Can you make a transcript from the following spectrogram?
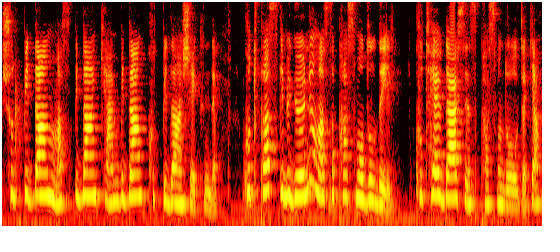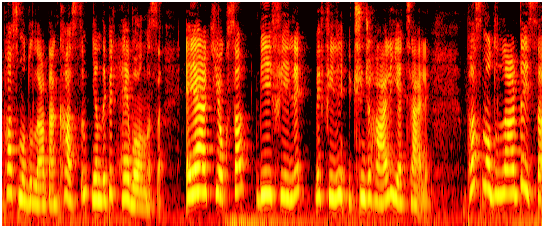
should be done, must be done, can be done, could be done şeklinde. Pass gibi görünüyor ama aslında pass model değil. Could have derseniz pass model olacak. Yani pass modullardan kastım yanında bir have olması. Eğer ki yoksa be fiili ve fiilin üçüncü hali yeterli. Pass modullarda ise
